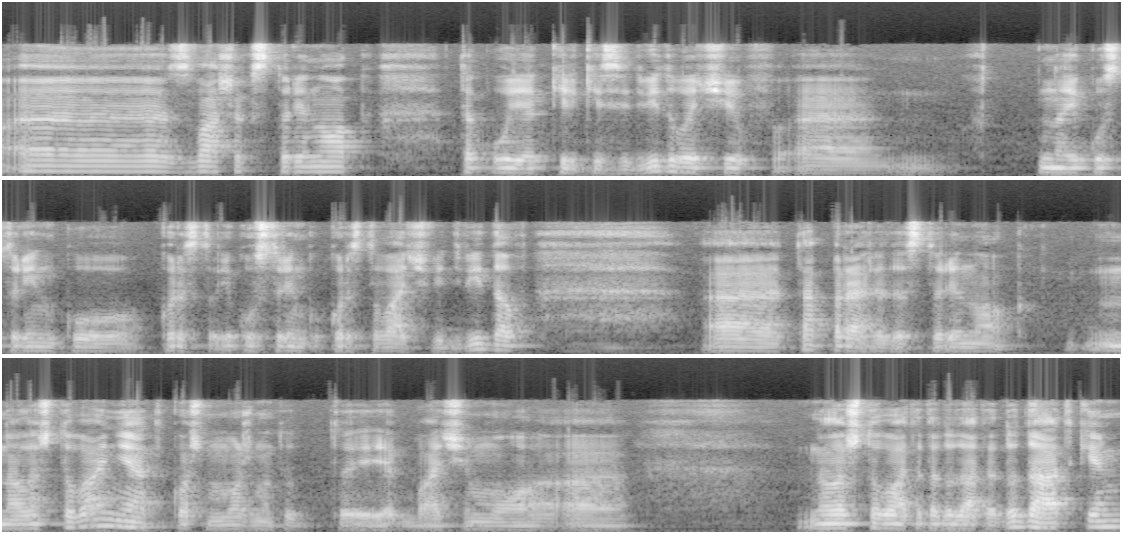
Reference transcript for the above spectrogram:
е, з ваших сторінок, таку як кількість відвідувачів, е, на яку сторінку, яку сторінку користувач відвідав, е, та перегляди сторінок. Налаштування також ми можемо тут, як бачимо, налаштувати та додати додатки,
